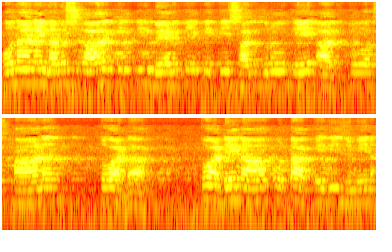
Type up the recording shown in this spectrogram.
ਉਹਨਾਂ ਨੇ ਨਮਸਕਾਰ ਕੀਤੀ, ਬੇਨਤੀ ਕੀਤੀ, ਸਤਿਗੁਰੂ, ਇਹ ਅੱਜ ਤੋਂ ਸਥਾਨ ਤੁਹਾਡਾ। ਤੁਹਾਡੇ ਨਾਮ ਉਹ ਢਾਕੇ ਦੀ ਜ਼ਮੀਨ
